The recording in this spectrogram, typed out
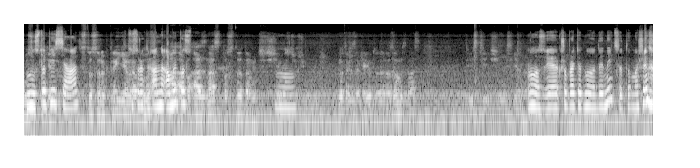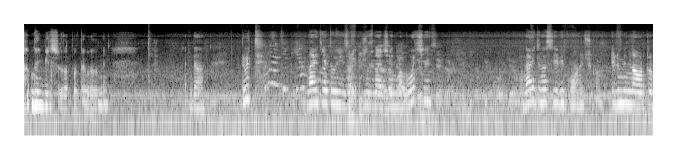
бус Ну, скільки? 150. 143 євро 143, бус, а а ми по с- а, з нас по 100 там чи- чимось Ну. чуть-чуть більше. Ну так за каюту разом з нас 200 чимось євро. Ну, а якщо брати одну одиницю, то машина найбільше заплатила за неї. Да. Тут навіть є телевізор, не знаю, чи він робочий. Навіть у нас є віконечко. Ілюмінатор.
